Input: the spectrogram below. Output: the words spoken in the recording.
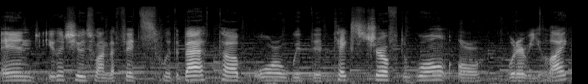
and you can choose one that fits with the bathtub or with the texture of the wall or whatever you like.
